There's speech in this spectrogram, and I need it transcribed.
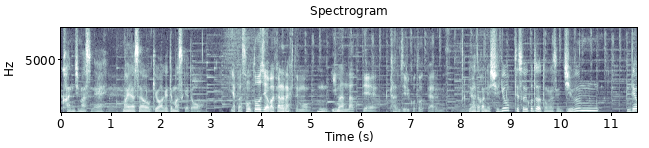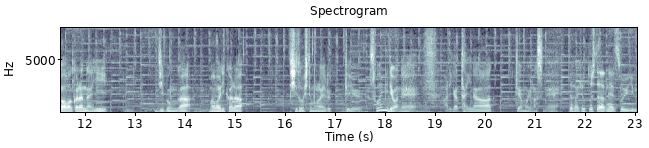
感じますね。えー。毎朝お経をあげてますけど、やっぱその当時は分からなくてもうん、今になって感じることってあるんですよね。いやだからね修行ってそういうことだと思いますね。自分ではわからない自分がうん。周りから指導してもらえるっていう。そういう意味ではねありがたいなって思いますね。だからひょっとしたらねそういう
